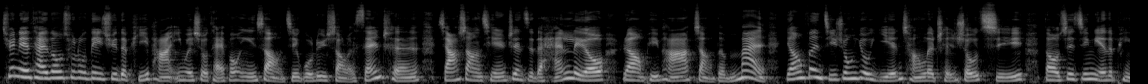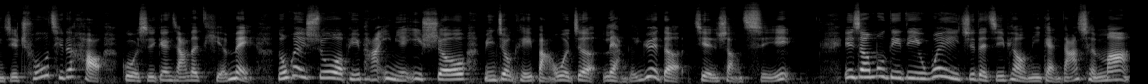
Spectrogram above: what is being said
去年台东出入地区的枇杷，因为受台风影响，结果率少了三成，加上前一阵子的寒流，让枇杷长得慢，养分集中又延长了成熟期，导致今年的品质出奇的好，果实更加的甜美。农会说，枇杷一年一收，民众可以把握这两个月的鉴赏期。一张目的地未知的机票，你敢搭乘吗？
